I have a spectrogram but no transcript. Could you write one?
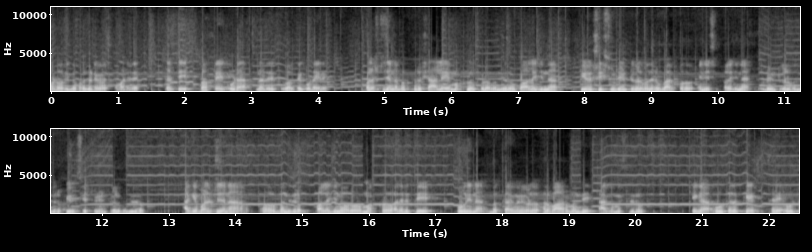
ಮಾಡೋರಿಗೆ ಹೊರಗಡೆ ವ್ಯವಸ್ಥೆ ಮಾಡಿದೆ. ಸರ್ತಿ ರೀತಿ ಬಫೆ ಕೂಡ ನಡೆದಿತ್ತು. ಬಫೆ ಕೂಡ ಇದೆ. ಬಹಳಷ್ಟು ಜನ ಭಕ್ತರು ಶಾಲೆಯ ಮಕ್ಕಳು ಕೂಡ ಬಂದಿರು ಕಾಲೇಜಿನ ಪಿ ಯು ಸಿ ಸ್ಟೂಡೆಂಟ್ಗಳು ಬಂದಿರು ಬಾರ್ಕೂರು ಎನ್ ಜೆ ಸಿ ಕಾಲೇಜಿನ ಸ್ಟೂಡೆಂಟ್ಗಳು ಬಂದಿರು ಪಿ ಯು ಸಿ ಸ್ಟೂಡೆಂಟ್ಗಳು ಬಂದಿದ್ರು. ಹಾಗೆ ಬಹಳಷ್ಟು ಜನ ಬಂದಿದ್ರು. ಕಾಲೇಜಿನವರು, ಮಕ್ಕಳು, ಅದೇ ರೀತಿ ಊರಿನ ಭಕ್ತಾಭಿಮಾನಿಗಳು ಹಲವಾರು ಮಂದಿ ಆಗಮಿಸಿದರು. ಈಗ ಊಟದಕ್ಕೆ ಸರಿ, ಊಟ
